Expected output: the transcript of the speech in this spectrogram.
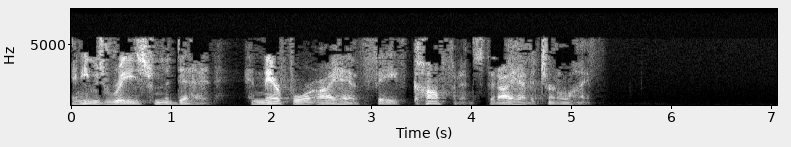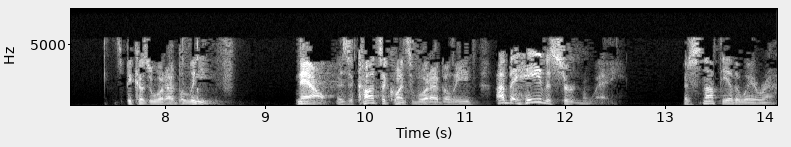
and He was raised from the dead. And therefore, I have faith, confidence that I have eternal life. It's because of what I believe. Now, as a consequence of what I believe, I behave a certain way, but it's not the other way around.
